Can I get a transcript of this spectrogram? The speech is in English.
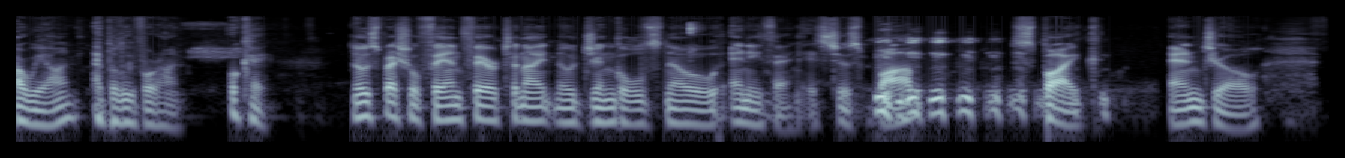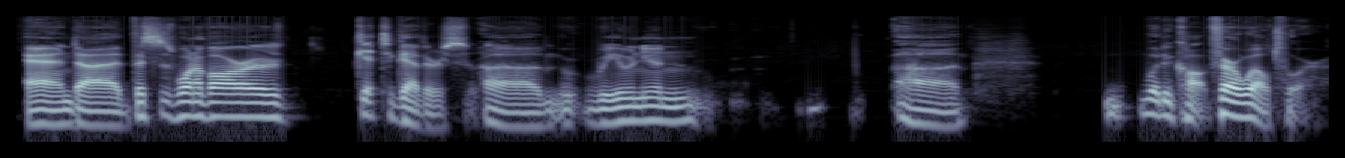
Are we on? I believe we're on. Okay. No special fanfare tonight, no jingles, no anything. It's just Bob, Spike, and Joe. And uh, this is one of our get togethers, uh, reunion, uh, what do you call it? Farewell tour.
